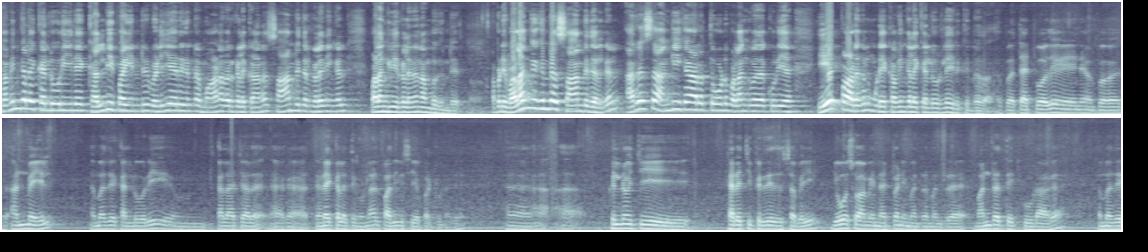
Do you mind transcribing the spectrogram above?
கவின்கலை கல்லூரியிலே கல்வி பயின்று வெளியேறுகின்ற மாணவர்களுக்கான சான்றிதழ்களை நீங்கள் வழங்குவீர்கள் என நம்புகின்றேன். அப்படி வழங்குகின்ற சான்றிதழ்கள் அரசு அங்கீகாரத்தோடு வழங்குவதற்குரிய ஏற்பாடுகள் உங்களுடைய கவின்கலை கல்லூரியிலே இருக்கின்றதா? இப்போ தற்போது இப்போ அண்மையில் நமது கல்லூரி கலாச்சார அஹ், திணைக்களத்தினுள்ளால் பதிவு செய்யப்பட்டுள்ளது. கிளிநொச்சி கரைச்சி பிரதேச சபையில் யோசுவாமி நற்பணி மன்றம் என்ற மன்றத்திற்கூடாக நமது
